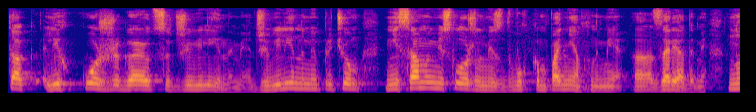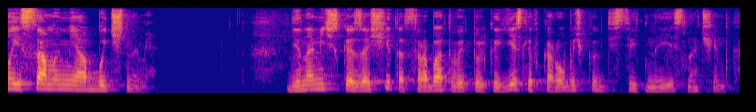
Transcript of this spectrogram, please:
так легко сжигаются джавелинами. Джавелинами, причем не самыми сложными с двухкомпонентными э, зарядами, но и самыми обычными. Динамическая защита срабатывает только если в коробочках действительно есть начинка.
